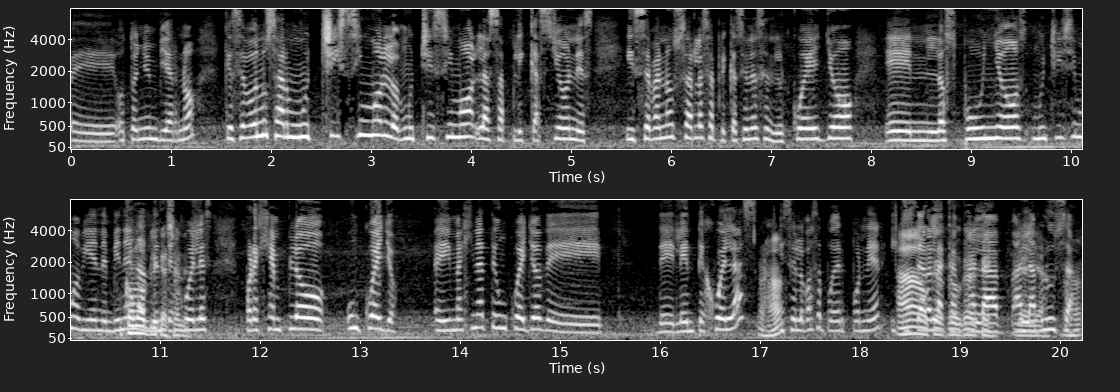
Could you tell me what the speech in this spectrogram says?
eh, otoño-invierno, que se van a usar muchísimo, lo, muchísimo las aplicaciones y se van a usar las aplicaciones en el cuello, en los puños, muchísimo vienen, vienen ¿Cómo las lentejuelas, por ejemplo, un cuello. Eh, imagínate un cuello de, de lentejuelas Ajá. y se lo vas a poder poner y Ah, quitar a la, a la, a blusa. Ajá.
